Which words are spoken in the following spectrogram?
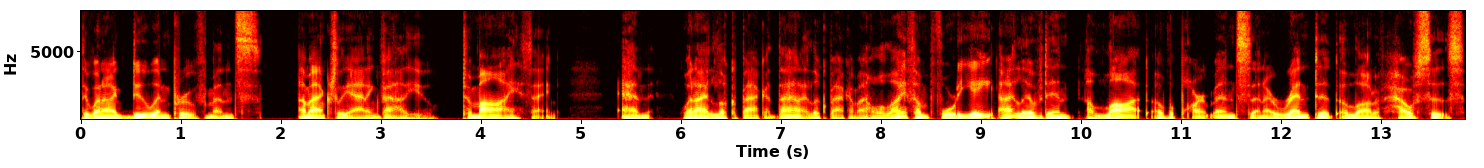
That when I do improvements, I'm actually adding value to my thing. And when I look back at that, I look back at my whole life. I'm 48. I lived in a lot of apartments and I rented a lot of houses.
